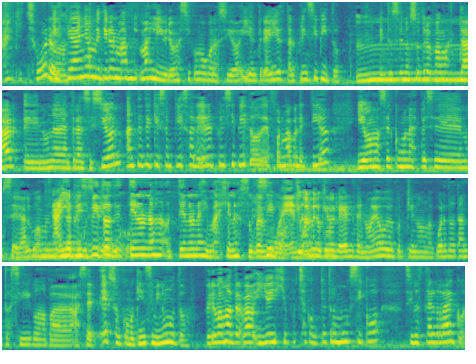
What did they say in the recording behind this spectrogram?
Ay, qué choro. Y este año metieron más, más libros, así como conocidos, y entre ellos está El Principito. Mm. Entonces nosotros vamos a estar en una transición antes de que se empiece a leer El Principito de forma colectiva, y vamos a hacer como una especie de, no sé, algo vamos a Ay, el Principito tiene unas, tiene unas imágenes súper Sí, buenas. igual me lo quiero leer de nuevo porque no me acuerdo tanto así como para hacer. Eso en como 15 minutos. Pero vamos a tra- va- Y yo dije, pucha, ¿con qué otro músico? Si no está el Ray, co-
